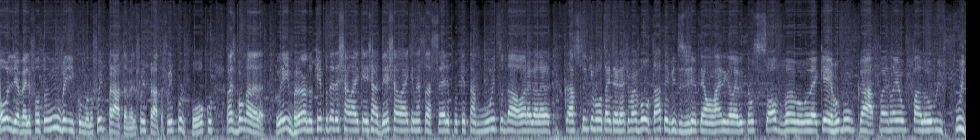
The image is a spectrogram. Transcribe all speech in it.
Olha, velho, faltou um veículo, mano. Foi prata, velho. Foi prata. Foi por pouco. Mas bom, galera. Lembrando, quem puder deixar like aí, já deixa like nessa série. Porque tá muito da hora, galera. Assim que voltar a internet, vai voltar a ter vídeos de GTA Online, galera. Então só vamos, moleque. Rumo um K. Valeu, falou e fui.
